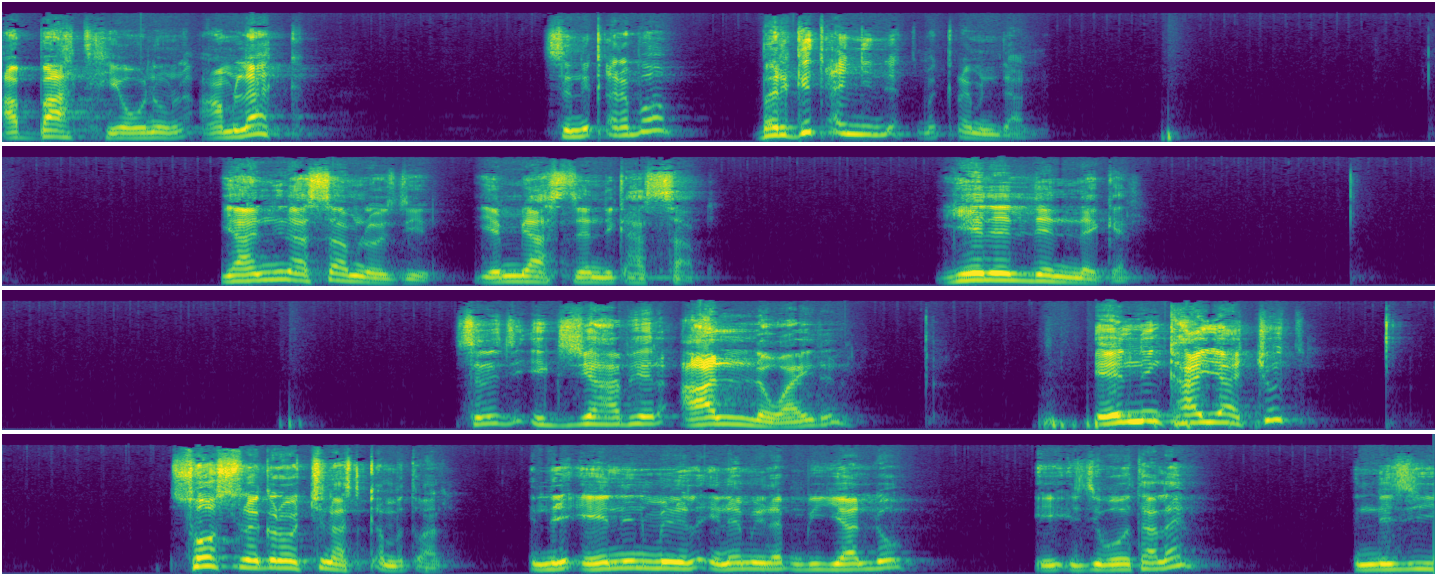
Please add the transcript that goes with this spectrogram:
አባት የሆነውን አምላክ ስንቀርበው በእርግጠኝነት መቅረብ እንዳለ። ያንን ሀሳብ ነው እዚህ የሚያስደንቅ ሀሳብ። የሌለን ነገር። ስለዚህ እግዚአብሔር አለው አይደል? ይህንን ካያችሁት ሶስት ነገሮችን አስቀምጧል። ይህንን ብያለው እዚህ ቦታ ላይ እነዚህ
